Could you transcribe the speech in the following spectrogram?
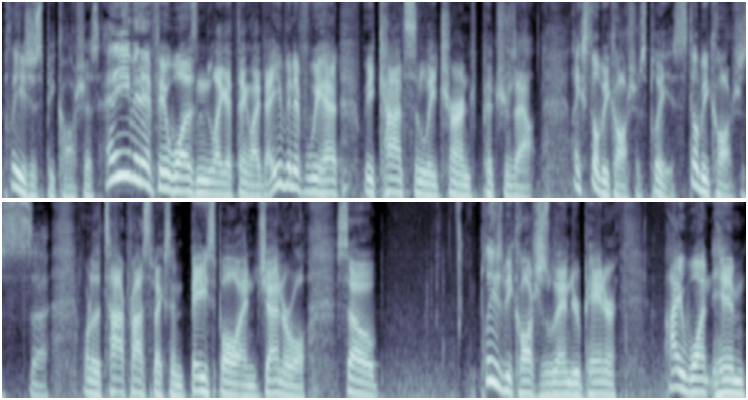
please just be cautious. And even if it wasn't like a thing like that, even if we had we constantly churned pitchers out, like still be cautious, please. Still be cautious. Uh, one of the top prospects in baseball in general. So please be cautious with Andrew Painter. I want him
